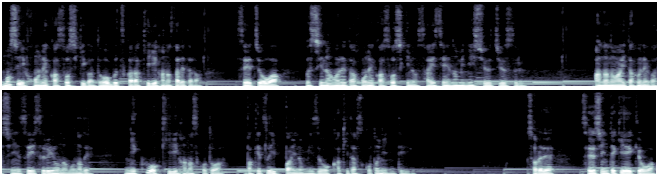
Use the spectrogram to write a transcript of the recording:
もし骨か組織が動物から切り離されたら成長は失われた骨か組織の再生のみに集中する。穴の開いた船が浸水するようなもので肉を切り離すことはバケツ一杯の水をかき出すことに似ている。それで精神的影響は？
